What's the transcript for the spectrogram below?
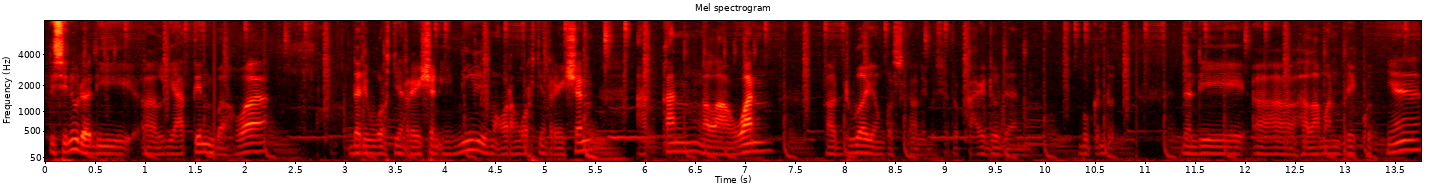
Di sini udah diliatin bahwa dari Worst Generation ini lima orang Worst Generation akan ngelawan uh, dua Yonko sekaligus itu Kaido dan Bukendut dan di uh, halaman berikutnya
